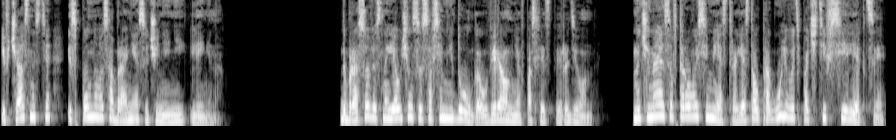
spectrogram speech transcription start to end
и, в частности, из полного собрания сочинений Ленина. «Добросовестно я учился совсем недолго», — уверял меня впоследствии Родион. Начиная со второго семестра я стал прогуливать почти все лекции,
